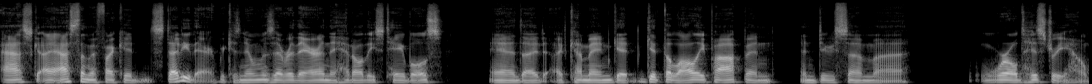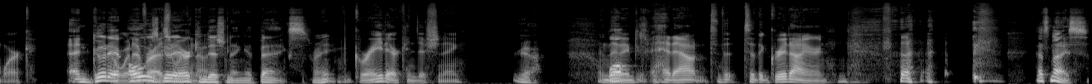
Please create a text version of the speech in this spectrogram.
ask I asked them if I could study there because no one was ever there, and they had all these tables, and I'd I'd come in get get the lollipop and and do some uh, world history homework. And good air, always good air working on. conditioning at banks, right? Great air conditioning, Yeah. And Well- then I'd head out to the to the gridiron. That's nice.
